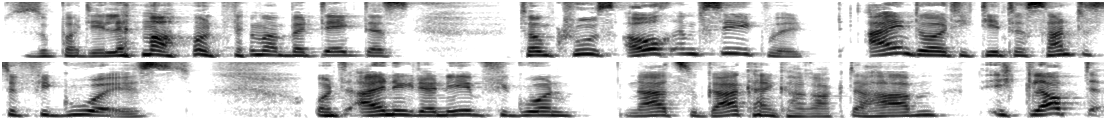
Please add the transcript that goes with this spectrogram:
Super Dilemma. Und wenn man bedenkt, dass Tom Cruise auch im Sequel eindeutig die interessanteste Figur ist und einige der Nebenfiguren nahezu gar keinen Charakter haben. Ich glaube,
